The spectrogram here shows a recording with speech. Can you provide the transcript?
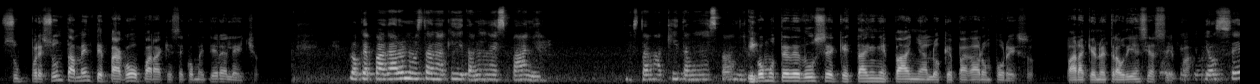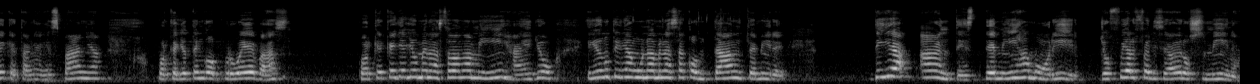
su- presuntamente pagó para que se cometiera el hecho. Lo que pagaron no están aquí, están en España. Están aquí, están en España. ¿Y cómo usted deduce que están en España los que pagaron por eso? Para que nuestra audiencia sepa. Yo sé que están en España porque yo tengo pruebas. Porque es que ellos amenazaban a mi hija. Ellos, ellos no tenían una amenaza constante. Mire, día antes de mi hija morir, yo fui al Felicidad de los Minas.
